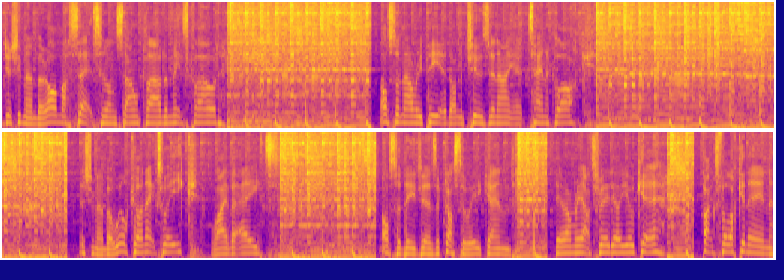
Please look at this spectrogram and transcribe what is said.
Just remember all my sets are on SoundCloud and Mixcloud. Also now repeated on a Tuesday night at 10 o'clock. Just remember Wilco next week, live at 8. Also DJs across the weekend here on React Radio UK. Thanks for locking in.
